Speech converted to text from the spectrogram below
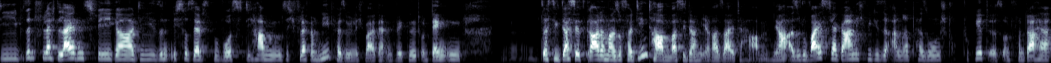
die sind vielleicht leidensfähiger, die sind nicht so selbstbewusst, die haben sich vielleicht noch nie persönlich weiterentwickelt und denken, dass sie das jetzt gerade mal so verdient haben, was sie da an ihrer Seite haben. Ja, also du weißt ja gar nicht, wie diese andere Person strukturiert ist. Und von daher,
